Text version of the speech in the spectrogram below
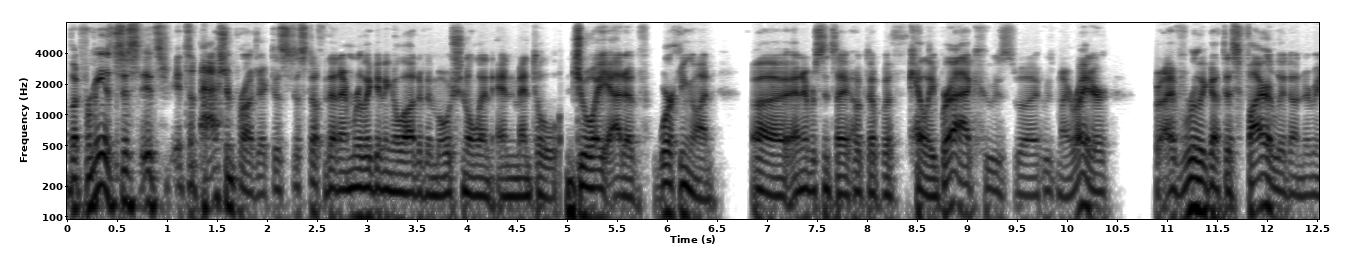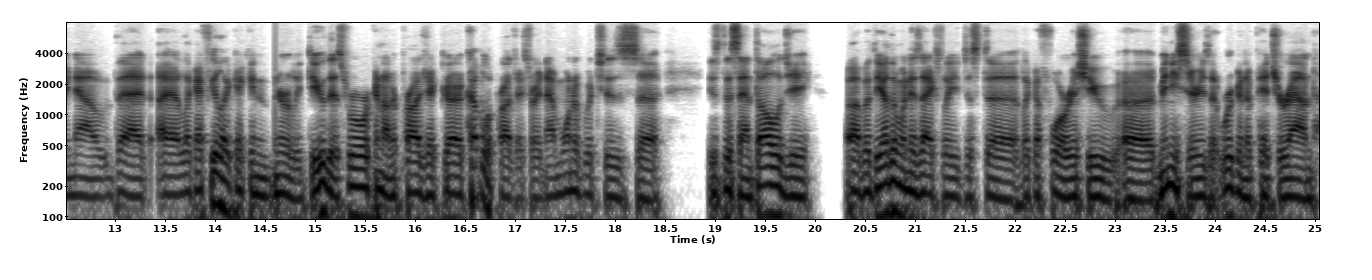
But for me, it's just it's it's a passion project. It's just stuff that I'm really getting a lot of emotional and, and mental joy out of working on. Uh, and ever since I hooked up with Kelly Brack, who's uh, who's my writer, I've really got this fire lit under me now that I like. I feel like I can really do this. We're working on a project, uh, a couple of projects right now. One of which is uh, is this anthology, uh, but the other one is actually just uh, like a four issue uh, miniseries that we're going to pitch around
